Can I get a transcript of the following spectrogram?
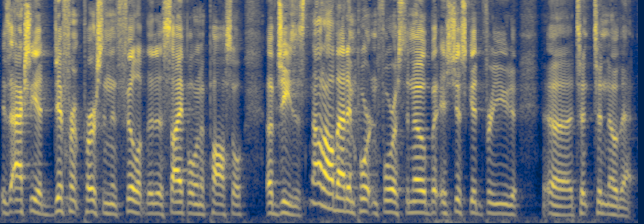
is actually a different person than Philip, the disciple and apostle of Jesus. Not all that important for us to know, but it's just good for you to, uh, to, to know that.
